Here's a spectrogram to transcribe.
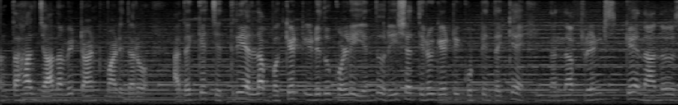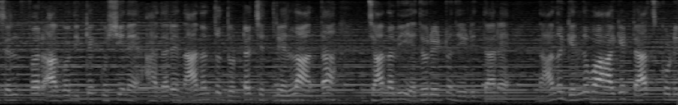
ಅಂತಹ ಜಾಹ್ನವಿ ಟಾಂಟ್ ಮಾಡಿದರು. ಅದಕ್ಕೆ ಛತ್ರಿ ಅಲ್ಲ, ಬಕೆಟ್ ಹಿಡಿದುಕೊಳ್ಳಿ ಎಂದು ರೀಶಾ ತಿರುಗೇಟಿ ಕೊಟ್ಟಿದ್ದಕ್ಕೆ ನನ್ನ ಫ್ರೆಂಡ್ಸ್ಗೆ ನಾನು ಸೆಲ್ಫರ್ ಆಗೋದಕ್ಕೆ ಖುಷಿನೇ, ಆದರೆ ನಾನಂತೂ ದೊಡ್ಡ ಛತ್ರಿ ಅಲ್ಲ ಅಂತ ಜಾಹ್ನವಿ ಎದುರೇಟು ನೀಡಿದ್ದಾರೆ. ನಾನು ಗೆಲ್ಲುವ ಹಾಗೆ ಟಾಸ್ಕ್ ಕೊಡಿ,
